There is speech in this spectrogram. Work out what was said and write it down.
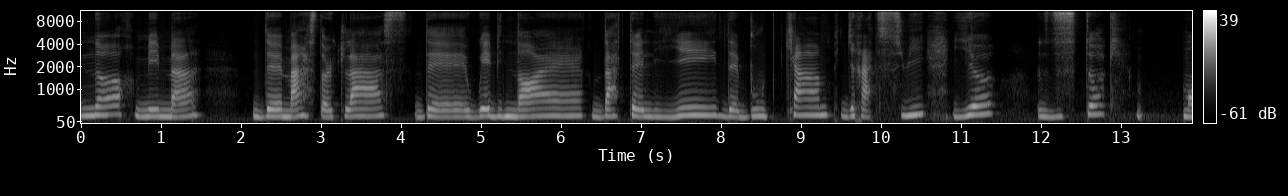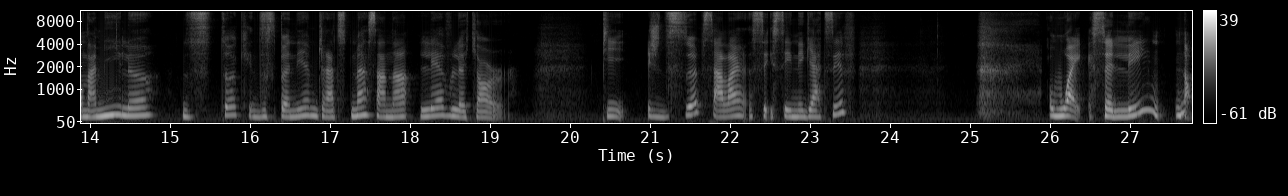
énormément de masterclass, de webinaires, d'ateliers, de bootcamp gratuits. Il y a du stock, mon ami, là, du stock disponible gratuitement, ça enlève le cœur. Puis je dis ça, puis ça a l'air, c'est négatif. Ouais, ce lit, non.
